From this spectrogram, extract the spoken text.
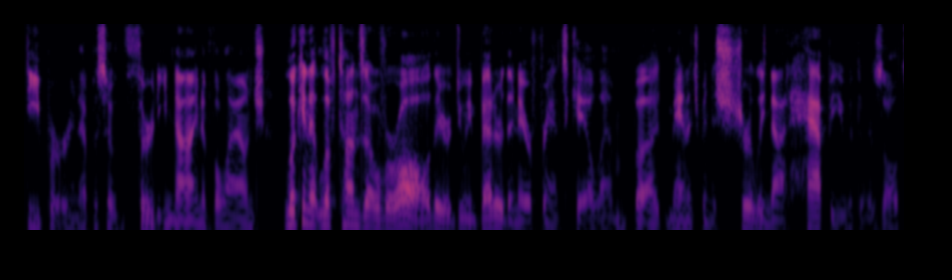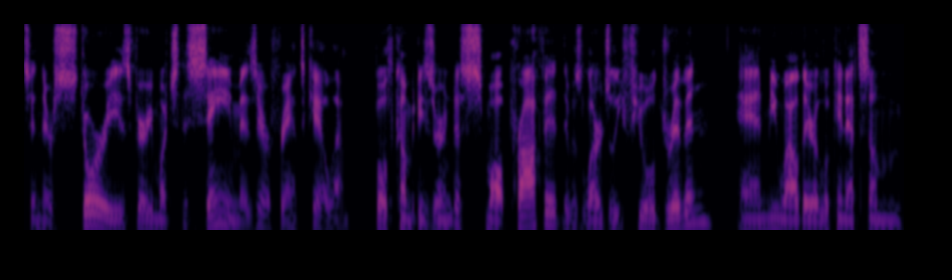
deeper in episode 39 of The Lounge. Looking at Lufthansa overall, they are doing better than Air France KLM, but management is surely not happy with the results, and their story is very much the same as Air France KLM. Both companies earned a small profit that was largely fuel driven, and meanwhile, they are looking at some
